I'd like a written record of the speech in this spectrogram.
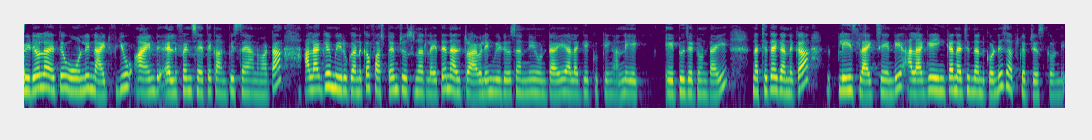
వీడియోలో అయితే only night view and elephants అయితే కనిపిస్తాయి అనమాట అలాగే మీరు కనుక ఫస్ట్ టైం చూసినట్లయితే నాది ట్రావెలింగ్ వీడియోస్ అన్నీ ఉంటాయి. అలాగే కుకింగ్ అన్నీ ఏ టు జెడ్ ఉంటాయి. నచ్చితే కనుక ప్లీజ్ లైక్ చేయండి. అలాగే ఇంకా నచ్చింది అనుకోండి సబ్స్క్రైబ్ చేసుకోండి.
